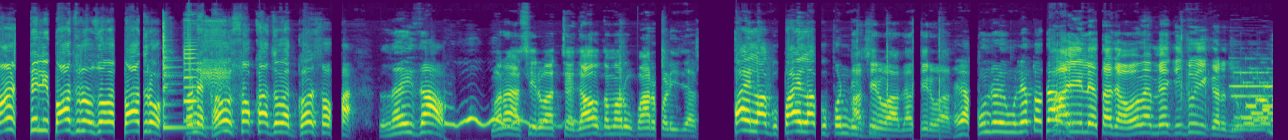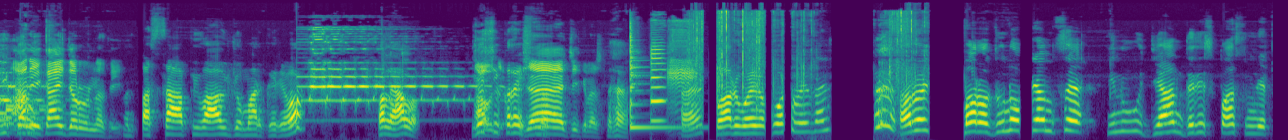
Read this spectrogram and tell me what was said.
પાંચ થેલી બાજરો જોવે બાજરો. અને ઘઉં સોખા જોવે ઘઉં સોખા. લઈ જાઓ. મારા આશીર્વાદ છે. જાઓ તમારું પાર પડી જશે. પાય લાગુ પાય લાગુ પંડિત આશીર્વાદ આશીર્વાદ. કુંડળી હું લેતો જાઉં? ઈ લેતા જાઓ. હવે મેં કીધું ઈ કરજો. આની કાંઈ જરૂર નથી. પસ્તા પીવા આવજો માર ઘરે હો. ભલે હાલો. જય શ્રી કૃષ્ણ. જય શ્રી કૃષ્ણ. હે? મારું હવે ગોઠવાઈ જાય અરે મારો જૂનો પ્રેમ છે. એનું હું ધ્યાન ધરીશ પાંચ મિનિટ.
